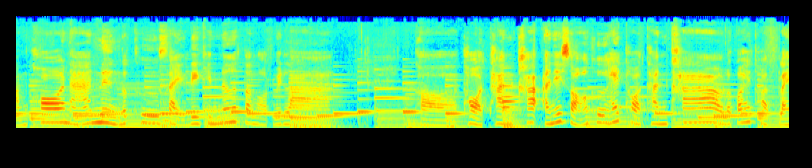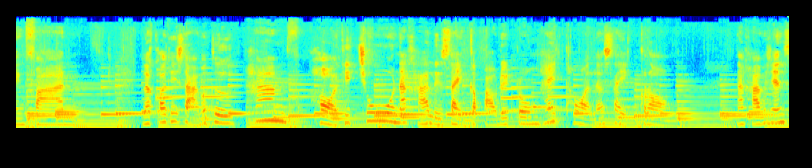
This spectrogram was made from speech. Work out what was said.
3 ข้อนะ 1 ก็คือใส่รีเทนเนอร์ตลอดเวลาถอดทานข้าวอันที่2ก็คือให้ถอดทานข้าว แล้วก็ให้ถอดแปลงฟัน แล้วข้อที่ 3 ก็คือห้ามห่อทิชชู่นะคะ หรือใส่กระเป๋าโดยตรงให้ถอดแล้วใส่กล่องนะคะเพราะฉะนั้น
